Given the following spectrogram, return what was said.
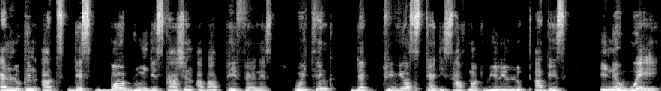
and looking at this boardroom discussion about pay fairness, we think the previous studies have not really looked at this in a way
